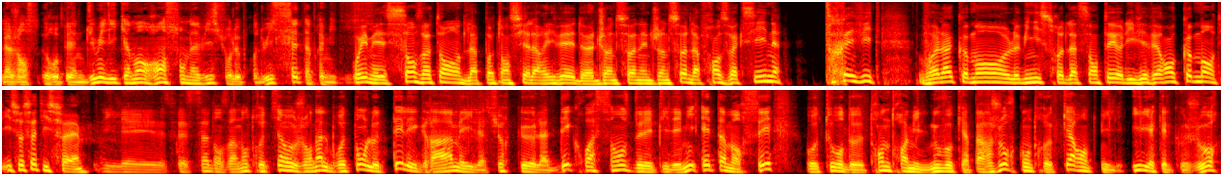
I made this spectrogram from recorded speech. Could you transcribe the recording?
L'Agence européenne du médicament rend son avis sur le produit cet après-midi. Oui, mais sans attendre la potentielle arrivée de Johnson Johnson, la France vaccine très vite. Voilà comment le ministre de la Santé, Olivier Véran, commente. Il se satisfait. Il fait ça dans un entretien au journal breton Le Télégramme et il assure que la décroissance de l'épidémie est amorcée autour de 33 000 nouveaux cas par jour contre 40 000 il y a quelques jours.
